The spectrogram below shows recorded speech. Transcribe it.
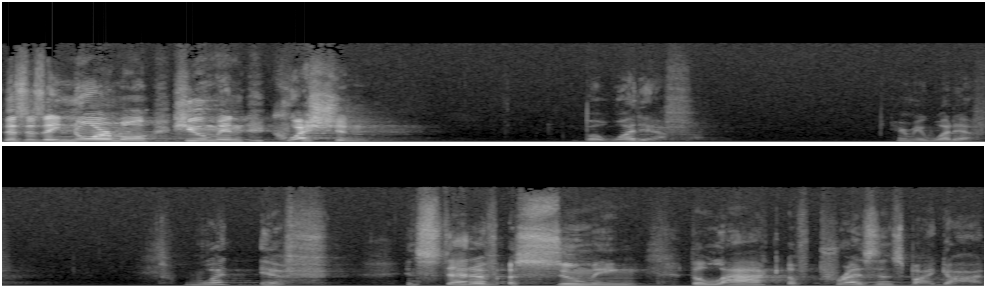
This is a normal human question. But what if? Hear me, what if? What if instead of assuming the lack of presence by God,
